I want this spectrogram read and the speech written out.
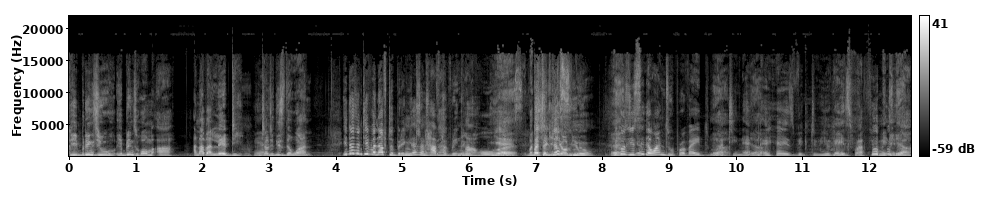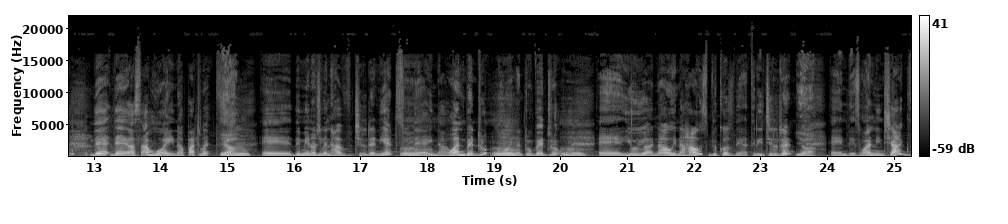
he brings you, he brings home uh, another lady. He Yeah. tells you this is the one. he doesn't even have to bring He doesn't have to bring her home. Yes, but but, he's taking care just of you. know. Because you see, the ones who provide Martin, eh? me speak to you guys for a few minutes. Yeah. There, there are some who are in apartments. Yeah. Uh, they may not even have children yet, so mm. they're in a one bedroom mm-hmm. or in a two bedroom. Uh, you, you are now in a house because there are three children. Yeah. And there's one in Shags.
